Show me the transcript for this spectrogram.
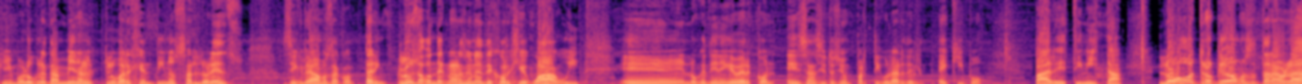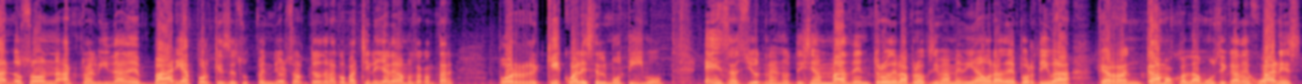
que involucra también al club argentino San Lorenzo. Así que le vamos a contar, incluso con declaraciones de Jorge Huawei, eh, lo que tiene que ver con esa situación particular del equipo palestinista. Lo otro que vamos a estar hablando son actualidades varias porque se suspendió el sorteo de la Copa Chile. Ya le vamos a contar por qué, cuál es el motivo. Esas y otras noticias más dentro de la próxima media hora deportiva que arrancamos con la música de Juanes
